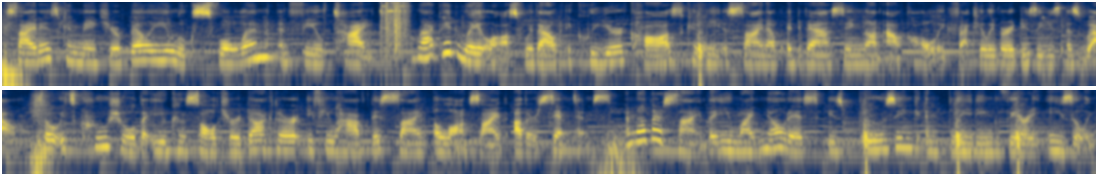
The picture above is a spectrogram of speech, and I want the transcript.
Ascites can make your belly look swollen and feel tight. Rapid weight loss without a clear cause can be a sign of advancing non-alcoholic fatty liver disease as well. So it's crucial that you consult your doctor if you have this sign alongside other symptoms. Another sign that you might notice is bruising and bleeding very easily.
